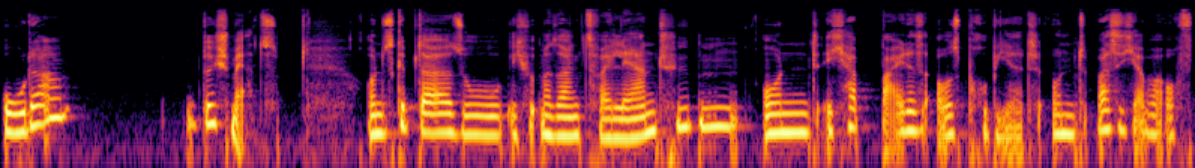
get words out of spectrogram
oder durch Schmerz. Und es gibt da so, ich würde mal sagen, zwei Lerntypen und ich habe beides ausprobiert. Und was ich aber oft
